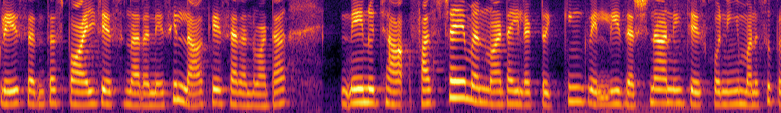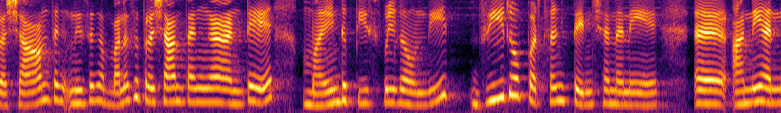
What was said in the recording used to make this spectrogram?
ప్లేస్ అంతా స్పాయిల్ చేస్తున్నారనేసి లాక్ వేశారనమాట నేను చా ఫస్ట్ టైం అనమాట ఇలా ట్రెక్కింగ్కి వెళ్ళి దర్శనాన్ని చేసుకొని మనసు ప్రశాంతంగా నిజంగా మనసు ప్రశాంతంగా అంటే మైండ్ పీస్ఫుల్గా ఉంది. జీరో పర్సెంట్ టెన్షన్ అనే అని అని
